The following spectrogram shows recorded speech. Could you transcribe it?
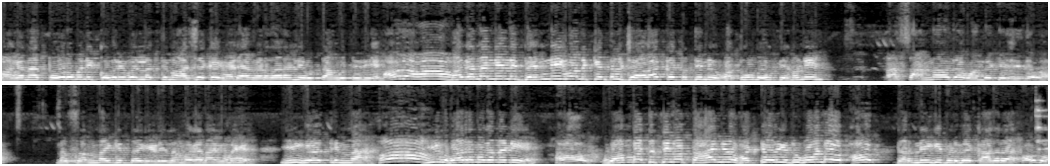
ಮಗನ ತವ್ರ ಮನಿ ಕೊಬ್ಬರಿ ಬೆಲ್ಲ ತಿನ್ನು ಆಸೆಕಾಗಿ ಹಡ್ಯಾಂಗ ಹಡ್ದಾರ ನೀ ಹುಟ್ಟಂಗುಟ್ಟಿದಿ ಹೌದಾ? ಮಗನ ನಿನ್ನ ಬೆನ್ನಿಗೆ ಒಂದು ಕಿಂಟಲ್ ಜೋಳ ಕಟ್ಟತೀನಿ ಹೊತ್ಕೊಂಡು ಹೋಗ್ತೇನೋ ನೀ? ನಾ ಸಣ್ಣದಾಗ ಒಂದೇ ಕೆಜಿ ಇದ್ದೇವ. ನಾ ಸಣ್ಣಾಗಿದ್ದಾಗ ಹೇಳಿಲ್ಲ ಮಗನಾಗ ನಿನಗೆ. ಈಗ ಹೇಳ್ತೀನಿ ನಾ. ಈಗ ಬರ ಮಗನ ನೀ. ಒಂಬತ್ತು ತಿಂಗಳು ತಾಯಿ ನೀನು ಹೊಟ್ಟೆ ಒಳಗೆ ಇಟ್ಕೊಂಡು ಧರಣಿಗೆ ಬಿಡ್ಬೇಕಾದ್ರ ಹೌದು.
